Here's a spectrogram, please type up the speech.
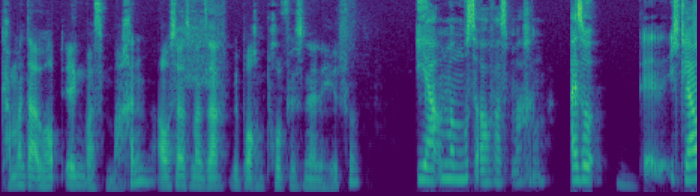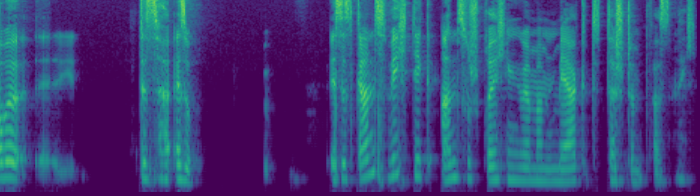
kann man da überhaupt irgendwas machen, außer dass man sagt, wir brauchen professionelle Hilfe? Ja, und man muss auch was machen. Also hm. äh, ich glaube, äh, das, also es ist ganz wichtig anzusprechen, wenn man merkt, da stimmt was nicht.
